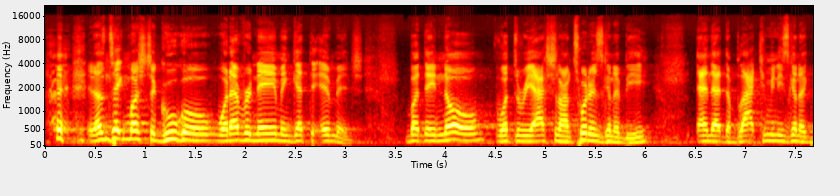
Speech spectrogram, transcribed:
it doesn't take much to Google whatever name and get the image, but they know what the reaction on Twitter is gonna be, and that the black community is gonna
